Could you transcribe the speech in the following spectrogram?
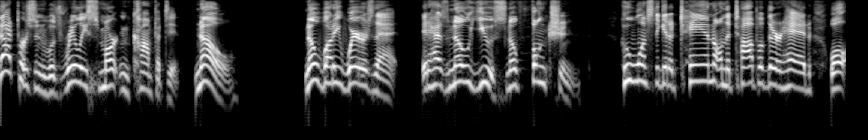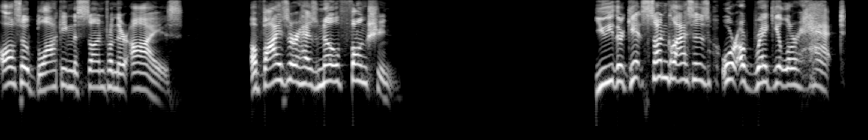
that person was really smart and competent? No. Nobody wears that. It has no use, no function. Who wants to get a tan on the top of their head while also blocking the sun from their eyes? A visor has no function. You either get sunglasses or a regular hat.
